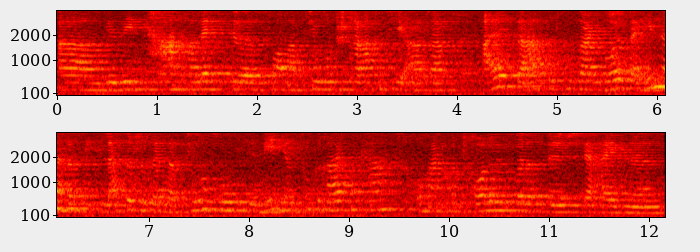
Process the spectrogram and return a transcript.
Ähm, wir sehen karnevaleske Formationen, Straßentheater. All das sozusagen soll verhindern, dass die klassische Sensationslogik der Medien zugreifen kann, um an Kontrolle über das Bild der eigenen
